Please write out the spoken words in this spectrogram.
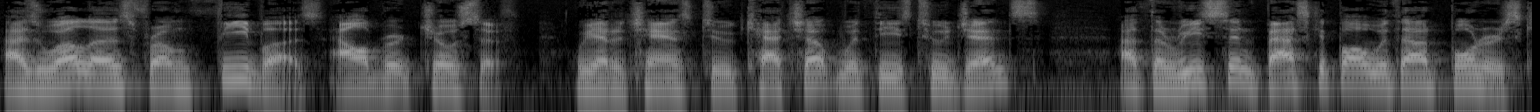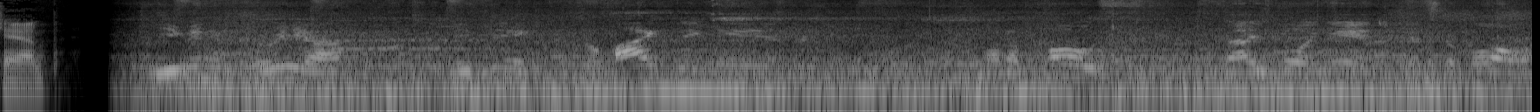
as well as from FIBA's Albert Joseph. We had a chance to catch up with these two gents at the recent Basketball Without Borders camp. Even in Korea, they think. So my thing is, on a post, guy's going in, against the ball,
